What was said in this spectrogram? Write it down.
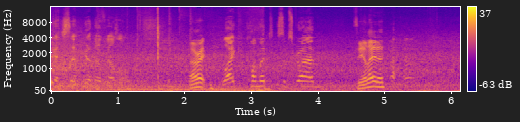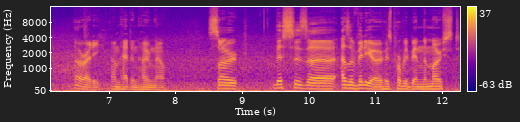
yes, I've got nothing else on. All right. Like, comment, subscribe. See you later. Alrighty, I'm heading home now. So, this is uh, as a video has probably been the most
